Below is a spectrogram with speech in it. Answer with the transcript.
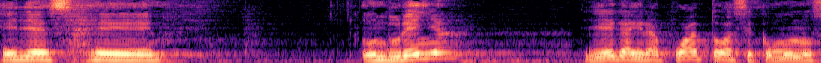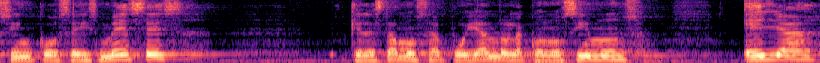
Ella es eh, hondureña, Llega a Irapuato hace como unos cinco o seis meses, que la estamos apoyando, la conocimos. Ella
